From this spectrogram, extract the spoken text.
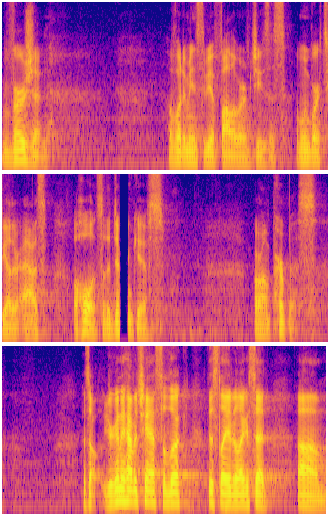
version of what it means to be a follower of Jesus. And we work together as a whole. And so the different gifts are on purpose. And so you're going to have a chance to look this later. Like I said, um,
